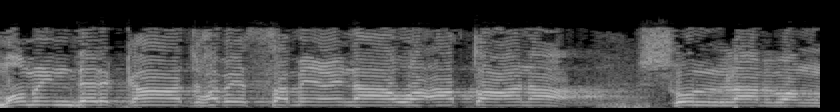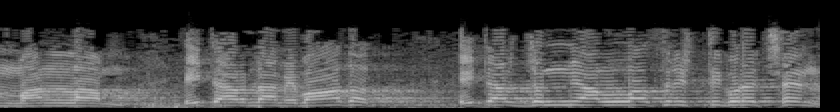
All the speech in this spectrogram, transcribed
মমিনদের কাজ হবে সামেনা ও আতানা শুনলাম এবং মানলাম। এটার নাম ইবাদত। এটার জন্য আল্লাহ সৃষ্টি করেছেন।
